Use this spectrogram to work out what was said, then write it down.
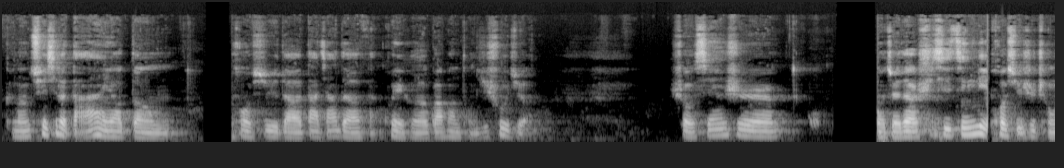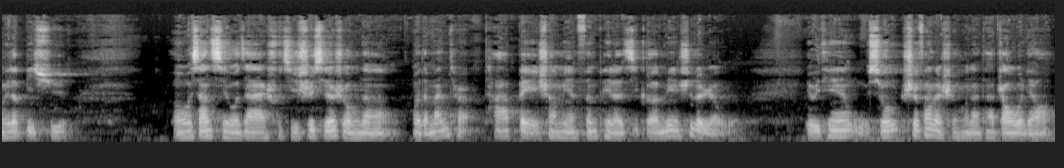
可能确切的答案要等后续的大家的反馈和官方统计数据了。首先是，我觉得实习经历或许是成为了必须。我想起我在暑期实习的时候呢，我的 mentor 他被上面分配了几个面试的任务。有一天午休吃饭的时候呢，他找我聊，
